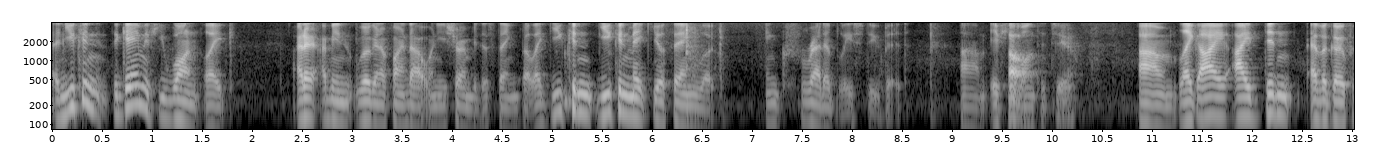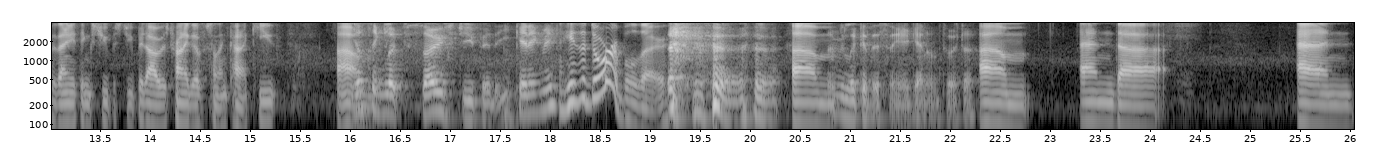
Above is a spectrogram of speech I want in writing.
and you can the game if you want like i don't i mean we're gonna find out when you show me this thing but like you can you can make your thing look incredibly stupid um, if you Oh, wanted to yeah. Um, like I, I didn't ever go for anything super stupid. I was trying to go for something kind of cute. Um, Your thing looked so stupid. Are you kidding me? he's adorable though. Let Um, me look at this thing again on Twitter. um, and uh, and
